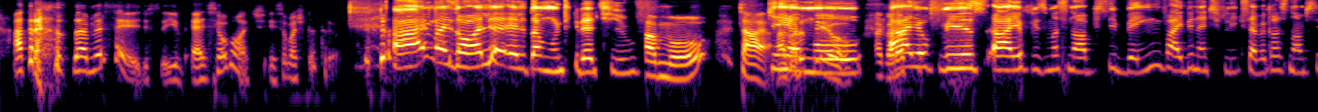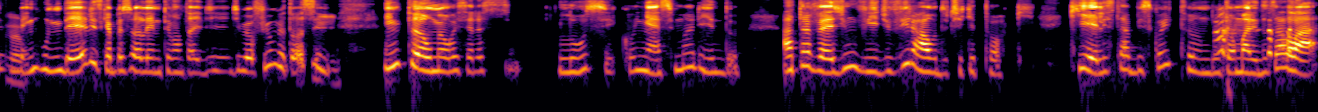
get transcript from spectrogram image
atrás da Mercedes. E esse é o mote, esse é o mote da trama. Ai, mas olha, ele tá muito criativo. Amou? Tá, Quem agora amou? Agora Ai, eu fiz, ai, eu fiz uma sinopse bem vibe Netflix, sabe aquela sinopse Não. bem ruim deles, que a pessoa lê e não tem vontade de, de ver o filme, eu tô assim. Sim. Então, meu vai ser assim. Lucy conhece o marido através de um vídeo viral do TikTok que ele está biscoitando. Então, o marido tá lá.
